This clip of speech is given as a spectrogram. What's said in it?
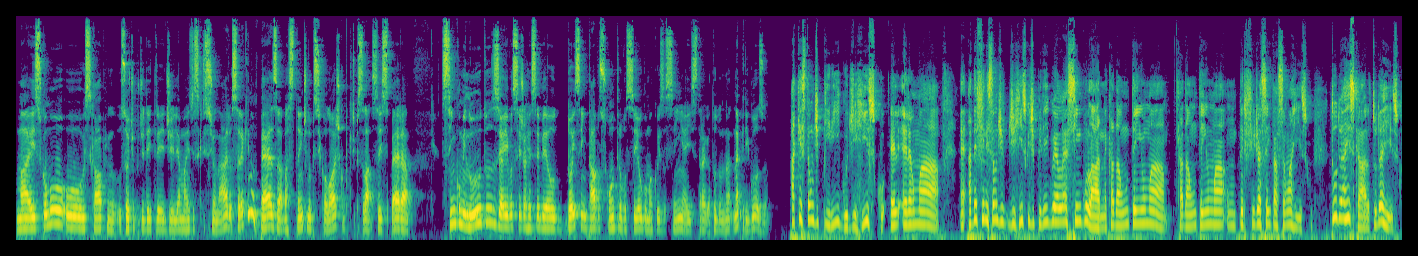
Mas como o scalping, o seu tipo de day trade, ele é mais discricionário, será que não pesa bastante no psicológico? Porque, tipo, sei lá, você espera cinco minutos e aí você já recebeu dois centavos contra você, alguma coisa assim, aí estraga tudo. Não é, não é perigoso? A questão de perigo, de risco, ela, é uma. É, a definição de, de, risco e de perigo ela é singular, né? Cada um tem uma. Cada um tem uma, um perfil de aceitação a risco. Tudo é arriscado, tudo é risco.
